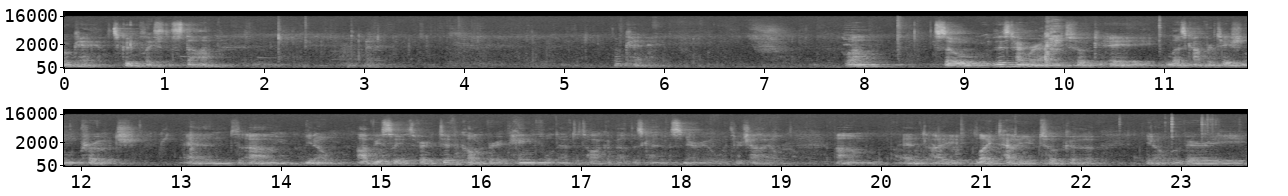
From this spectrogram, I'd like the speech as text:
Okay, that's a good place to stop. Okay. Well, so this time around, took a less confrontational approach. And, um, you know, obviously it's very difficult and very painful to have to talk about this kind of a scenario with your child. Um, and I liked how you took a, you know, a very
